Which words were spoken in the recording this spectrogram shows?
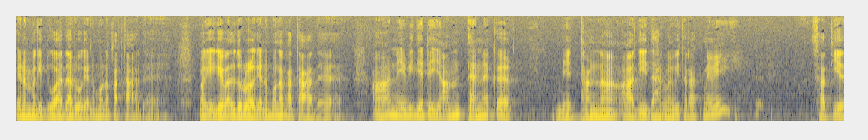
එහෙනම් මගේ දුව දරුවා ගැන මොන කතාවද? මගේ ගෙවල් දොරවල් ගැන මොන කතාවද? ආන්නේ විදිහට යම් තැනක මේ තණ්හා ආදී ධර්ම විතරක් නෙවෙයි සතිය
